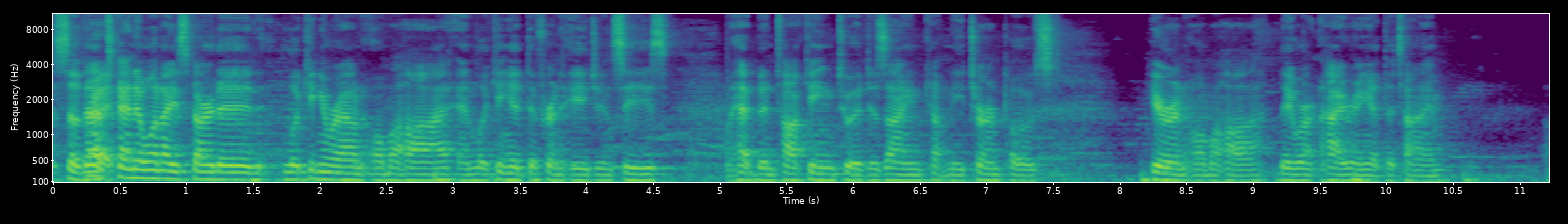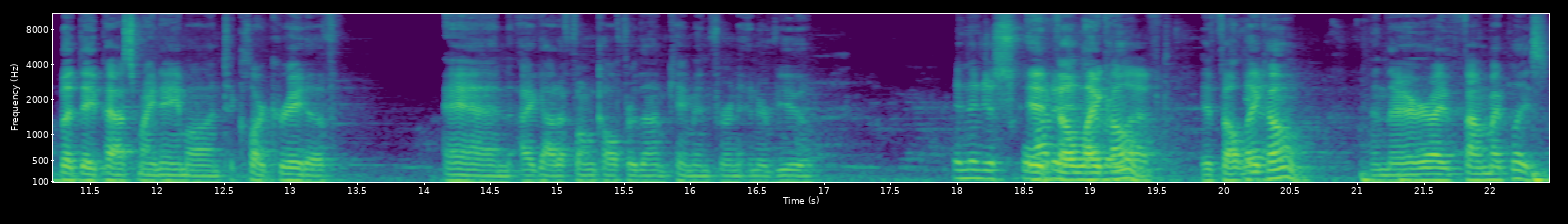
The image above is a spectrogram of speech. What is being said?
so that's Right. kind of when I started looking around Omaha and looking at different agencies. I had been talking to a design company, Turnpost, here in Omaha. They weren't hiring at the time, but they passed my name on to Clark Creative. And I got a phone call for them, came in for an interview. And then just It felt and like home. left. It felt like home. And there I found my place.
